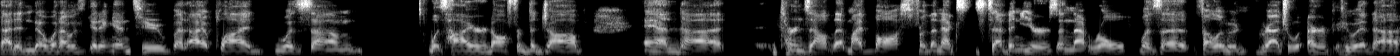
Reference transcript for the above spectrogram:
I didn't know what I was getting into, but I applied, was, um, was hired, offered the job. And uh, turns out that my boss for the next seven years in that role was a fellow who graduated or who had uh,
